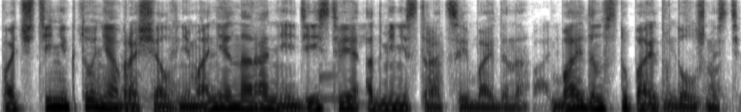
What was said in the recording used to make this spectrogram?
Почти никто не обращал внимания на ранние действия администрации Байдена. Байден вступает в должность,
